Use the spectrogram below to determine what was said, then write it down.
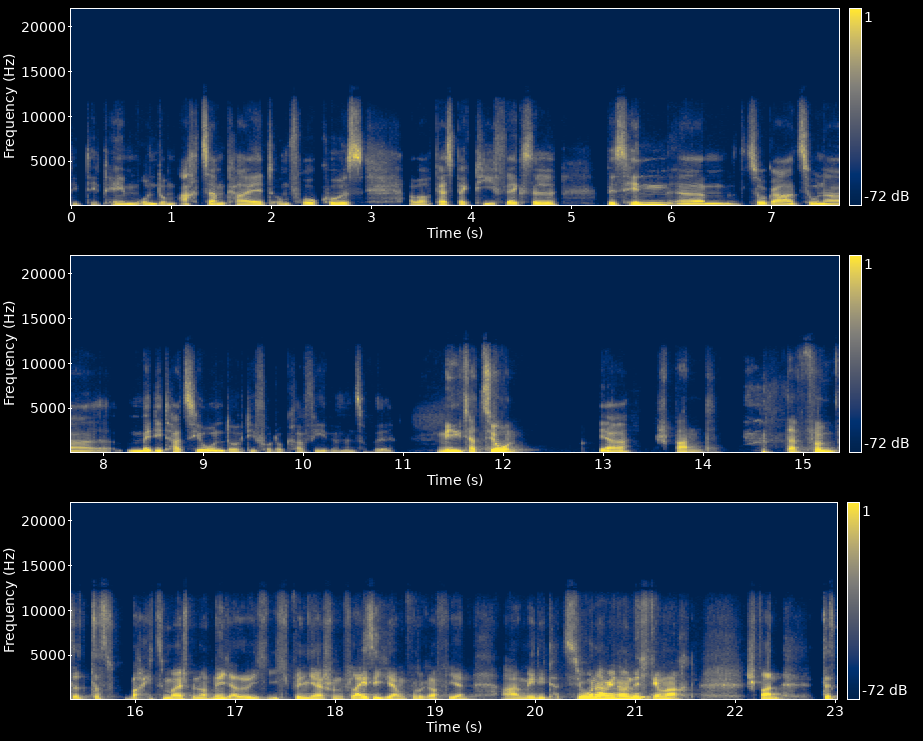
die, die, Themen rund um Achtsamkeit, um Fokus, aber auch Perspektivwechsel bis hin ähm, sogar zu einer Meditation durch die Fotografie, wenn man so will. Meditation? Ja. Spannend. Das, das, das mache ich zum Beispiel noch nicht. Also ich, ich bin ja schon fleißig hier am Fotografieren, aber Meditation habe ich noch nicht gemacht. Spannend. Das,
